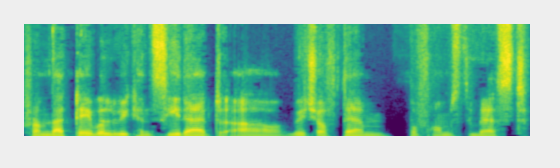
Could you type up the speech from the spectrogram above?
from that table, we can see that uh, which of them performs the best.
